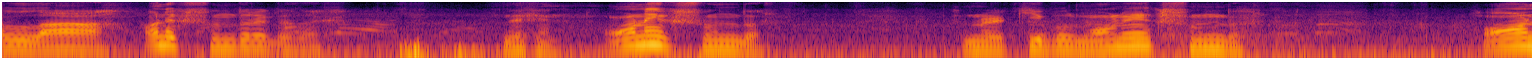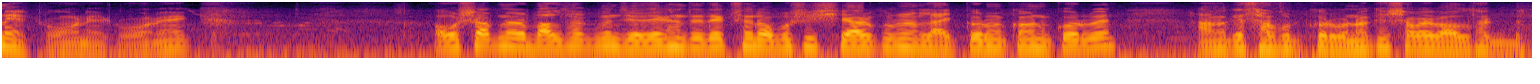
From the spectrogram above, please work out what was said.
আল্লাহ অনেক সুন্দর একটা জায়গা। দেখেন অনেক সুন্দর। আপনারা কি বলব অনেক সুন্দর। অনেক অনেক অনেক। অবশ্যই আপনারা ভালো থাকবেন, যে যেখান থেকে দেখছেন অবশ্যই শেয়ার করবেন লাইক করবেন কমেন্ট করবেন। আমাকে সাপোর্ট করবেন ওকে সবাই ভালো থাকবেন।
